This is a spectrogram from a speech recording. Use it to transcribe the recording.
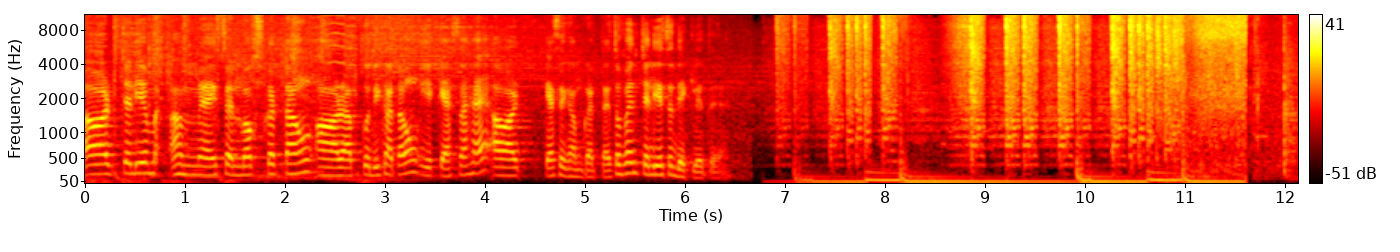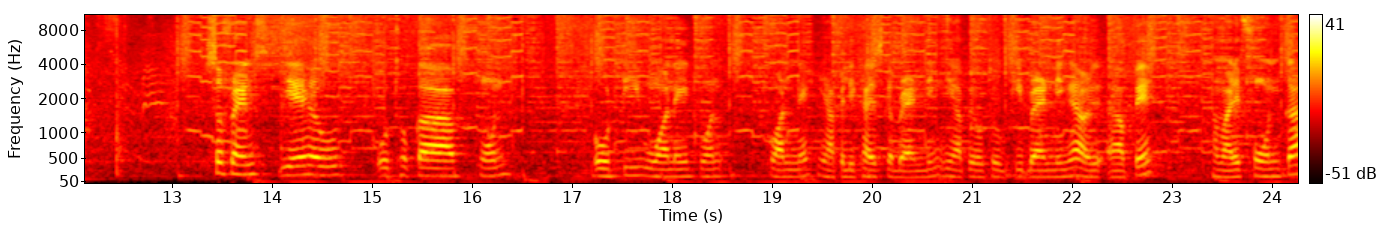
और चलिए मैं इसे अनबॉक्स करता हूँ और आपको दिखाता हूँ ये कैसा है और कैसे काम करता है। तो फिर चलिए इसे देख लेते हैं। सो so फ्रेंड्स ये है उस ओथो का phone O T one eight one connect यहाँ पे लिखा है इसका ब्रांडिंग यहाँ पे ओथो की ब्रांडिंग है और यहाँ पे हमारे फ़ोन का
